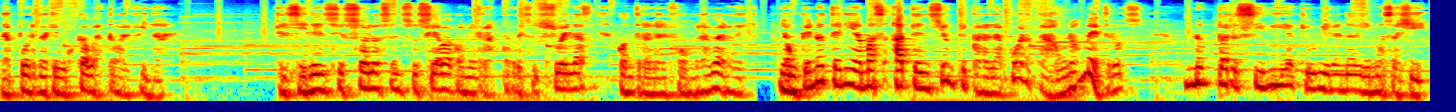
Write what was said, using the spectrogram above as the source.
La puerta que buscaba estaba al final. El silencio solo se ensuciaba con el raspar de sus suelas contra la alfombra verde, y aunque no tenía más atención que para la puerta a unos metros, no percibía que hubiera nadie más allí,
